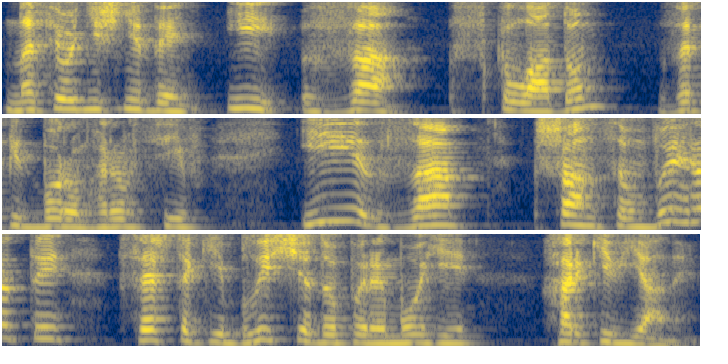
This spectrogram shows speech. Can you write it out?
на сьогоднішній день і за складом, за підбором гравців, і за шансом виграти все ж таки ближче до перемоги харків'яни.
